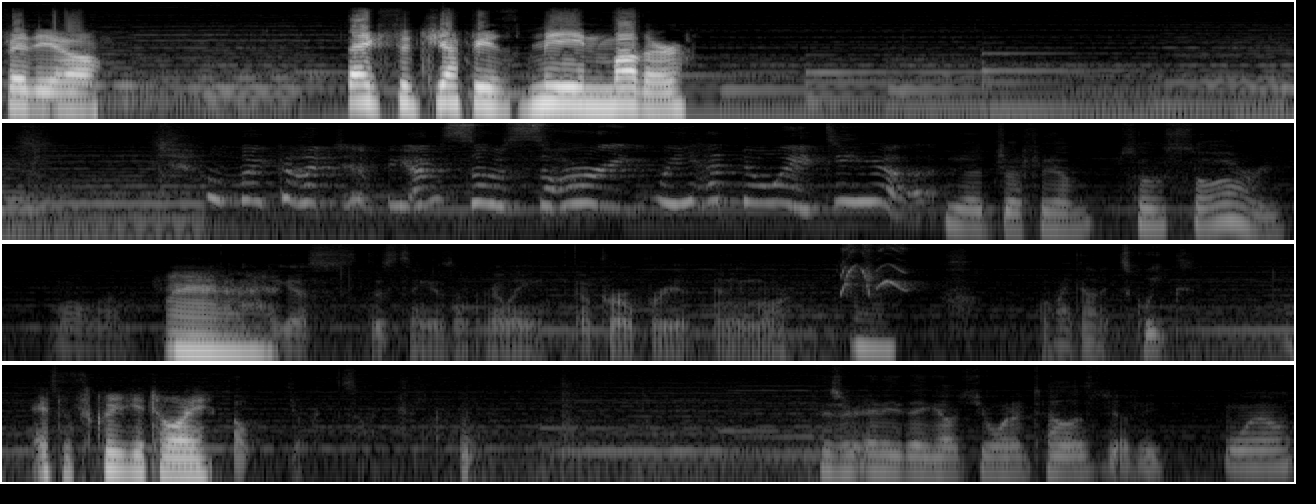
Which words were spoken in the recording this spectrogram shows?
video. Thanks to Jeffy's mean mother. Oh my god, Jeffy, I'm so sorry. We had no idea. Yeah, Jeffy, I'm so sorry. Well, um, I guess this thing isn't really appropriate anymore. Oh my god, it squeaks. It's a squeaky toy. Oh, you're right. Sorry. Is there anything else you want to tell us, Jeffy? Well,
